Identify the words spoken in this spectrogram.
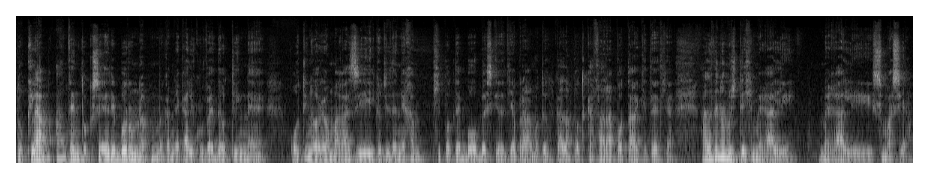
το κλαμπ, αν δεν το ξέρει, μπορούμε να πούμε καμιά καλή κουβέντα ότι είναι, ότι είναι ωραίο μαγαζί και ότι δεν είχαμε πιει ποτέ μπόμπες και τέτοια πράγματα. Έχουν καλά, καθαρά ποτά και τέτοια. Αλλά δεν νομίζω ότι έχει μεγάλη, μεγάλη σημασία.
